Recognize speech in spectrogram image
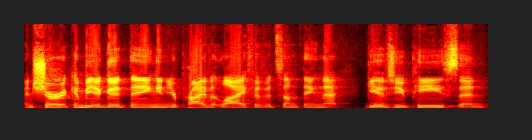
And sure, it can be a good thing in your private life if it's something that gives you peace and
